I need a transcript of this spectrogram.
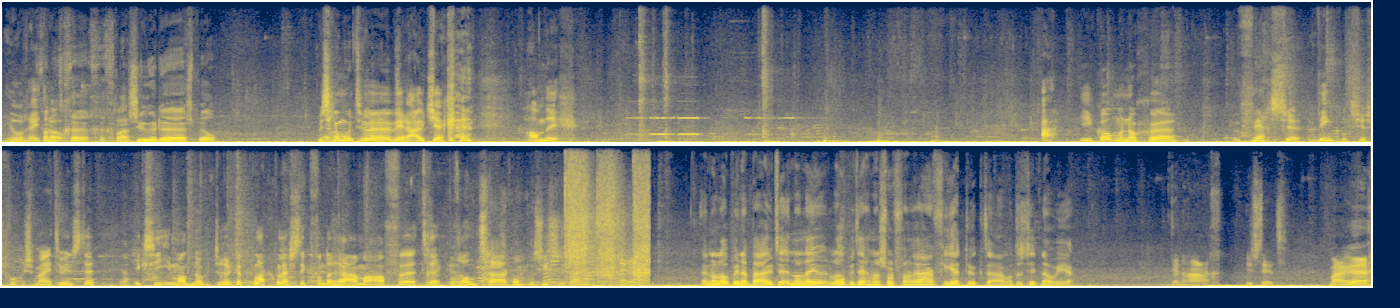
Heel retro. Van het ge geglazuurde spul. Misschien moeten we weer uitchecken. Handig. Ah, hier komen nog uh, verse winkeltjes volgens mij. Tenminste, ja. ik zie iemand nog druk het plakplastic van de ramen aftrekken. De broodzaak om precies te zijn. En dan loop je naar buiten en dan loop je tegen een soort van raar viaduct aan. Wat is dit nou weer? Den Haag is dit. Maar uh,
